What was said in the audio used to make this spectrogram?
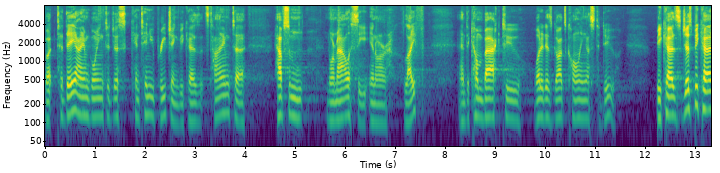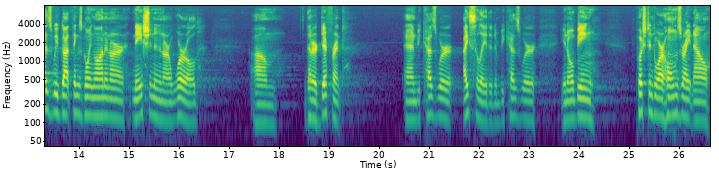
but today I am going to just continue preaching because it's time to have some normalcy in our life and to come back to what it is God's calling us to do. Because just because we've got things going on in our nation and in our world um, that are different, and because we're isolated and because we're, you know, being pushed into our homes right now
